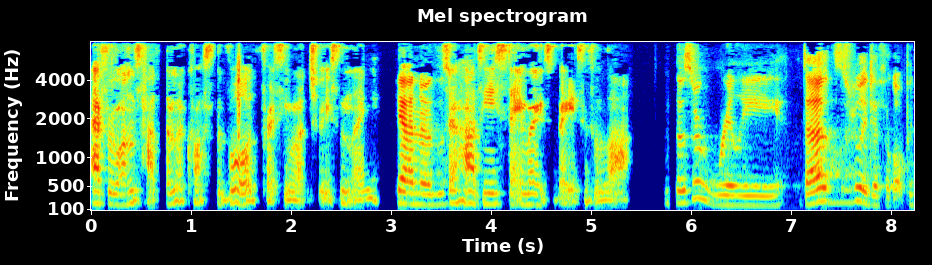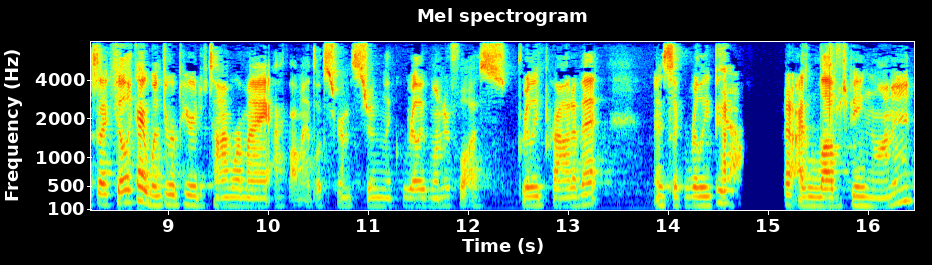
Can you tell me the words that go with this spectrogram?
everyone's had them across the board pretty much recently. Yeah, no. So, how do you stay motivated with that? Those are really that's really difficult because I feel like I went through a period of time where my I thought my Bookstagram was doing like really wonderful. I was really proud of it. And it's like really yeah. I loved being on it.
